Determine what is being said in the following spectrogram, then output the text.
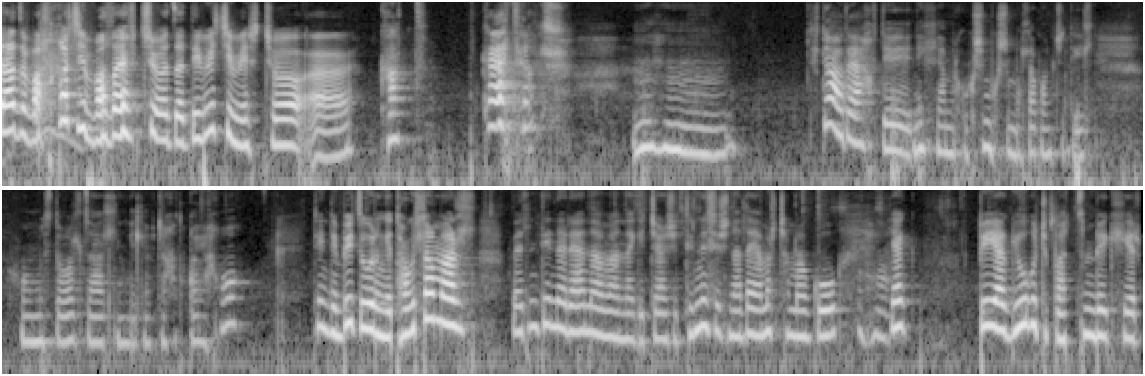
За за болохгүй чи болоо явчихуу. За дэмий чи мэрчүү. Аа. Кат. Кат. Мм. Гэтэ одоо яах вэ? Нэг ямар хөгшин хөгшин болоогүй юм чи тэгэл хүмүүстэй уулзаал ингээл явж хахад гоё яах вэ? Тийм тийм би зүгээр ингээд тоглоомоор л Валентина Рана мана гэж байгаа шүү. Тэрнээс биш надад ямар ч хамаагүй. Яг би яг юу гэж бодсон бэ гэхээр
